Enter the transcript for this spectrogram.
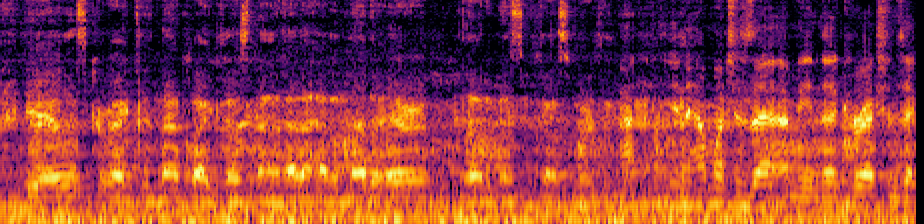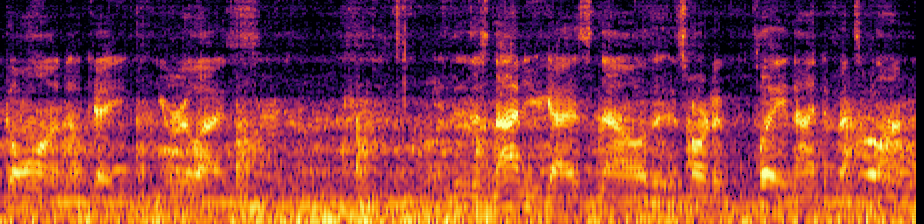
yeah, it was corrected, not quite cussed out. Had I had another error, there would have been some cuss words in there. And how much is that? I mean, the corrections that go on, okay, you realize there's nine of you guys now. It's hard to play nine defensive linemen.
